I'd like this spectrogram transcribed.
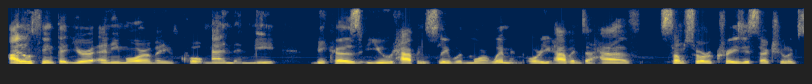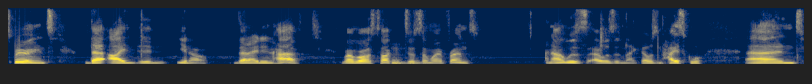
I don't think that you're any more of a quote man than me because you happen to sleep with more women or you happen to have some sort of crazy sexual experience that I didn't, you know, that I didn't have. Remember I was talking mm-hmm. to some of my friends and I was I was in like I was in high school and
